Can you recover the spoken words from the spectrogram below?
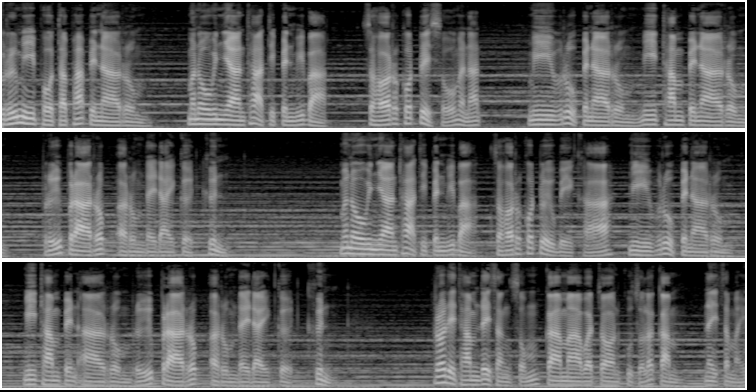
หรือมีโพธพะเป็นอารมณ์ มโนวิญญาณธาตุที่เป็นวิบาก สหรคตด้วยโสมนัส มีรูปเป็นอารมณ์ มีธรรมเป็นอารมณ์ หรือปรารบอารมณ์ใด ๆ เกิดขึ้น มโนวิญญาณธาตุที่เป็นวิบาก สหรคตด้วยอุเบกขา มีรูปเป็นอารมณ์ มีธรรมเป็นอารมณ์ หรือปรารบอารมณ์ใด ๆ เกิดขึ้น เพราะได้ทำได้สั่งสมกามาวจรกุศลกรรมในสมัย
